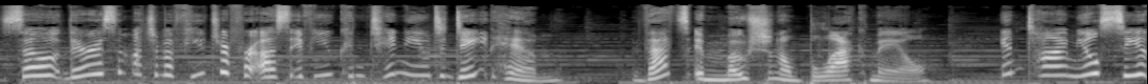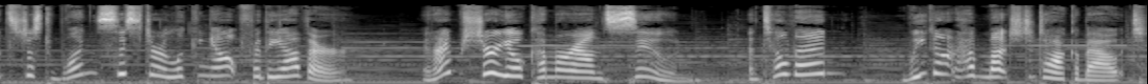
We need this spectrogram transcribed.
So there isn't much of a future for us if you continue to date him. That's emotional blackmail. In time, you'll see it's just one sister looking out for the other and I'm sure you'll come around soon. Until then, we don't have much to talk about.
